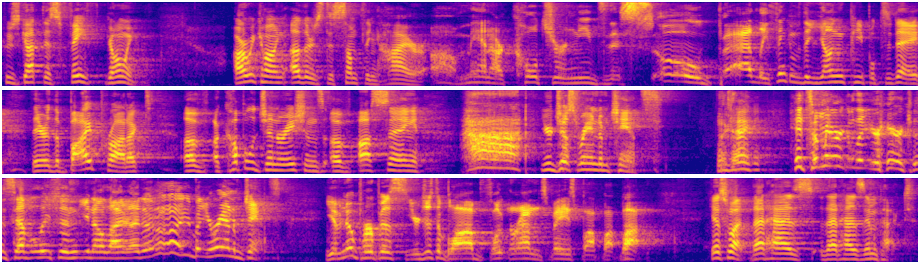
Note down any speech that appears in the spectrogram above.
Who's got this faith going. Are we calling others to something higher? Oh man, our culture needs this so badly. Think of the young people today. They are the byproduct of a couple of generations of us saying, ah, you're just random chance. Okay? It's a miracle that you're here because evolution, you know, like, I don't know, but you're random chance. You have no purpose. You're just a blob floating around in space, blah, blah, blah. Guess what? That has, that has impact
